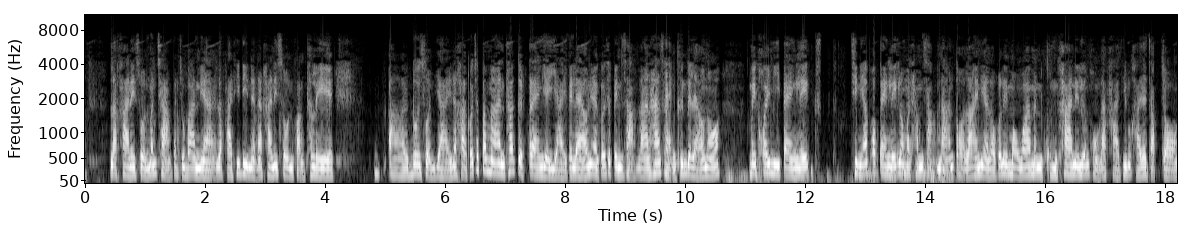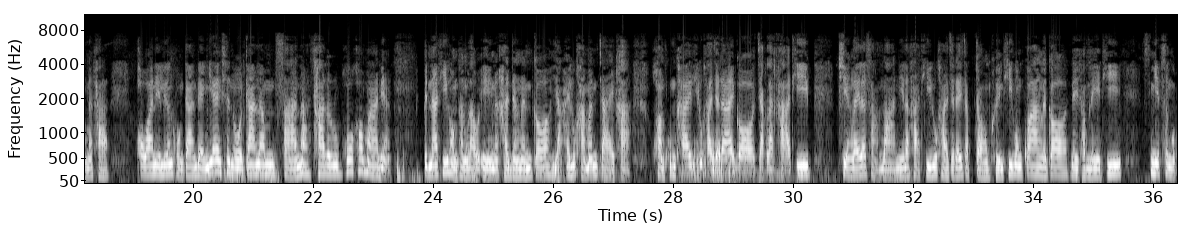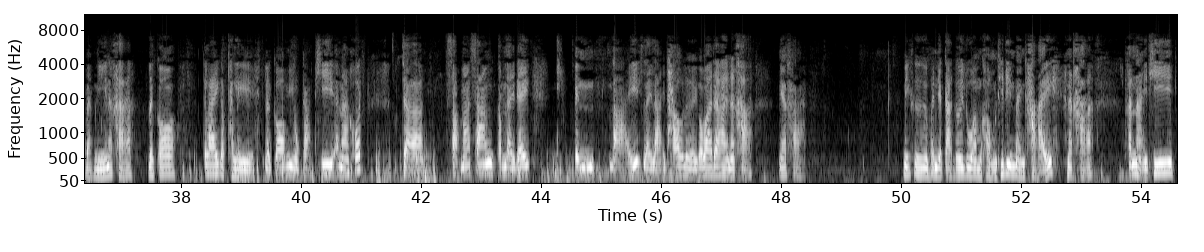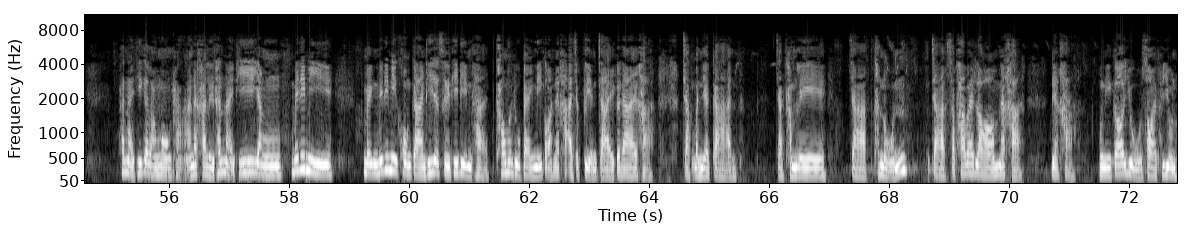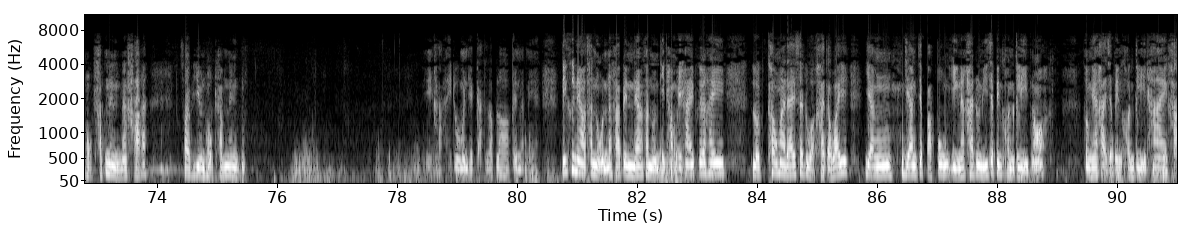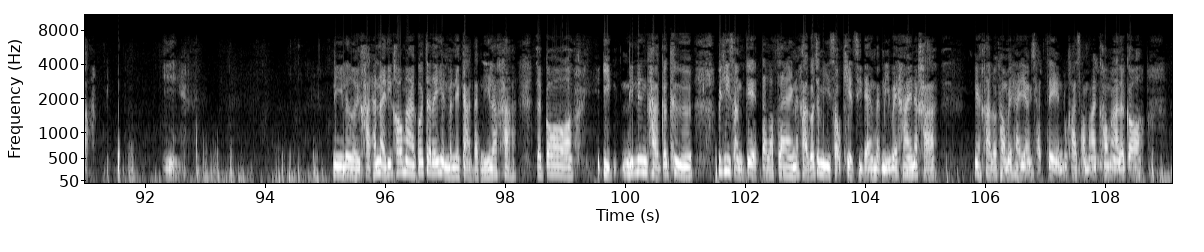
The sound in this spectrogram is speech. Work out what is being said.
ราคาในโซนบ้านฉางปัจจุบันเนี่ยราคาที่ดินเนี่ยนะคะ ในโซนฝั่งทะเลโดยส่วนใหญ่นะคะ ก็จะประมาณถ้าเกิดแปลงใหญ่ ๆ ไปแล้วเนี่ย ก็จะเป็นสามล้านห้าแสนขึ้นไปแล้วเนาะ ไม่ค่อยมีแปลงเล็ก ทีเนี้ยพอแปลงเล็กเรามาทำสามล้านต่อไร่เนี่ยเราก็เลยมองว่ามันคุ้มค่าในเรื่องของราคาที่ลูกค้าจะจับจองนะคะ เพราะว่าในเรื่องของการแบ่งแยกโฉนดการนำสารทารุโภคเข้ามาเนี่ยเป็นหน้าที่ของทางเราเองนะคะ ดังนั้นก็อยากให้ลูกค้ามั่นใจค่ะ ความคุ้มค่าที่ลูกค้าจะได้ก็จากราคาที่เพียงไร่ละสามล้านนี่แหละค่ะที่ลูกค้าจะได้จับจองพื้นที่กว้างๆแล้วก็ในทำเลที่เงียบสงบแบบนี้นะคะ แล้วก็ใกล้กับทะเล แล้วก็มีโอกาสที่อนาคตจะสามารถสร้างกำไรได้อีกเป็นหลายหลาย ๆ เท่าเลยก็ว่าได้นะคะ เนี่ยค่ะ นี่คือบรรยากาศโดยรวมของที่ดินแบ่งขายนะคะ ท่านไหนที่ท่านไหนที่กำลังมองหานะคะ หรือท่านไหนที่ยังไม่ได้มียังไม่ได้มีโครงการที่จะซื้อที่ดินค่ะ เข้ามาดูแปลงนี้ก่อนนะคะ อาจจะเปลี่ยนใจก็ได้ค่ะ จากบรรยากาศ จากทำเล จากถนนจากสภาพแวดล้อมนะคะ เนี่ยค่ะ ตรงนี้ก็อยู่ซอยพยูนหกทับหนึ่งนะคะ ซอยพยูนหกทับหนึ่งนี่ค่ะ ให้ดูบรรยากาศรอบๆเป็นแบบนี้ นี่คือแนวถนนนะคะ เป็นแนวถนนที่ทำไว้ให้เพื่อให้รถเข้ามาได้สะดวกค่ะ แต่ว่ายังยังจะปรับปรุงอีกนะคะ ตรงนี้จะเป็นคอนกรีตเนาะตรงนี้ค่ะ จะเป็นคอนกรีตให้ค่ะนี่ นี่เลยค่ะ ท่านไหนที่เข้ามาก็จะได้เห็นบรรยากาศแบบนี้แล้วค่ะ แล้วก็อีกนิดนึงค่ะก็คือวิธีสังเกตแต่ละแปลงนะคะ ก็จะมีเสาเขตสีแดงแบบนี้ไว้ให้นะคะเนี่ยค่ะ เราทำไว้ให้อย่างชัดเจนลูกค้าสามารถเข้ามาแล้วก็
